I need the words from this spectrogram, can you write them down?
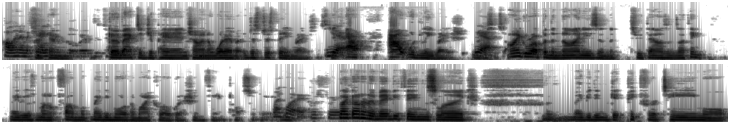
Calling him a chink. fucking Go back to back to Japan, China, whatever. Just just being racist. Yeah. Out outwardly raci- Yeah. racist. I grew up in the '90s and the 2000s. I think maybe it was more, far maybe more of a microaggression thing, possibly. Like what? I'm just curious. Like I don't know, maybe things like maybe didn't get picked for a team or.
